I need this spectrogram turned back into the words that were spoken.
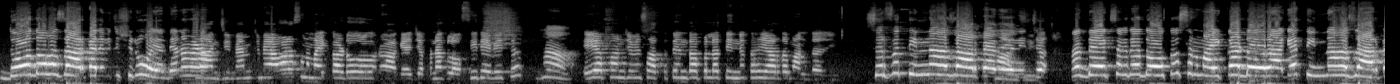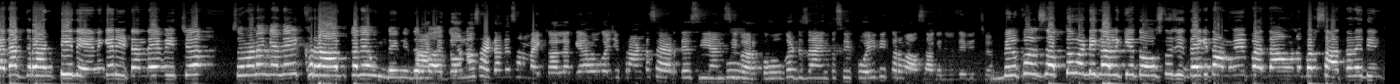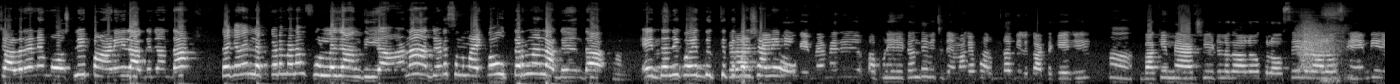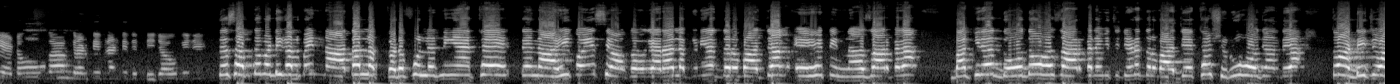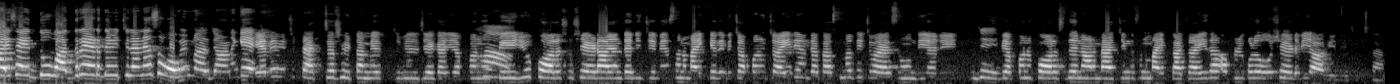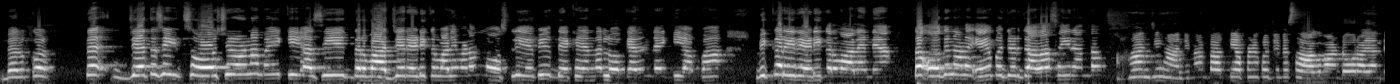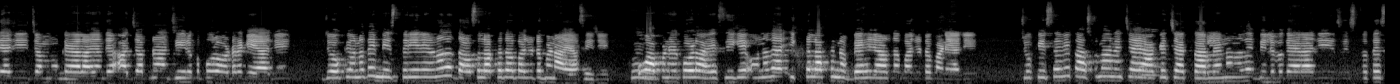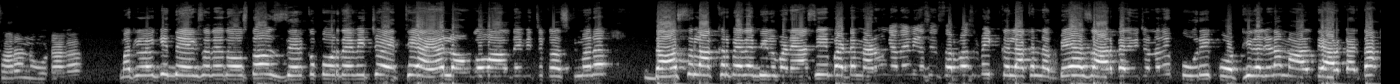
2-2000 ਰੁਪਏ ਦੇ ਵਿੱਚ ਸ਼ੁਰੂ ਹੋ ਜਾਂਦੇ ਆ ਨਾ ਮੈਡਮ? ਹਾਂਜੀ ਮੈਮ ਜਿਵੇਂ ਆਹ ਵਾਲਾ ਸਨਮਾਈਕਾ ਡੋਰ ਆ ਗਿਆ ਜੀ ਆਪਣਾ ਗਲੋਸੀ ਦੇ ਵਿੱਚ। ਹਾਂ। ਇਹ ਆਪਾਂ ਨੂੰ ਜਿਵੇਂ 7 3 ਦਾ ਪਹਿਲਾਂ 3000 ਦਾ ਬਣਦਾ ਜੀ। ਸਿਰਫ 3000 ਰੁਪਏ ਦੇ ਹਾਂਜੀ। ਵਿੱਚ। ਆਹ ਦੇਖ ਸਕਦੇ ਹੋ ਦੋਸਤੋ ਸਰਮਾਈਕਾ ਡੋਰ ਆ ਗਿਆ 3000 ਰੁਪਏ ਦਾ ਗਾਰੰਟੀ ਦੇਣਗੇ ਰਿਟਰਨ ਦੇ ਵਿੱਚ। ਸੋ ਮੈਡਮ ਕਹਿੰਦੇ ਵੀ ਖਰਾਬ ਕਦੇ ਹੁੰਦੇ ਨਹੀਂ ਦਰਵਾਜ਼ੇ। ਦੋਨੋਂ ਸਾਈਡਾਂ ਤੇ ਸਨਮਾਈਕਾ ਲੱਗਿਆ ਹੋਊਗਾ ਜੀ ਫਰੰਟ ਸਾਈਡ ਤੇ ਸੀਐਨਸੀ ਵਰਕ ਹੋਊਗਾ ਡਿਜ਼ਾਈਨ ਤੁਸੀਂ ਕੋਈ ਵੀ ਕਰਵਾ ਸਕਦੇ ਹੋ ਉਹਦੇ ਵਿੱਚ। ਬਿਲਕੁਲ ਸਭ ਤੋਂ ਵੱਡੀ ਗੱਲ ਕੀ ਹੈ ਦੋਸਤੋ ਜਿੱਦਾਂ ਕਿ ਤੁਹਾਨੂੰ ਵੀ ਪਤਾ ਹੁਣ ਬਰਸਾਤਾਂ ਦੇ ਦਿਨ ਚੱਲ ਰਹੇ ਨੇ ਮੋਸਟਲੀ ਪਾਣੀ ਲੱਗ ਜਾਂਦਾ। ਤਾਂ ਕਹਿੰਦੇ ਲੱਕੜ ਮੈਡਮ ਫੁੱਲ ਜਾਂਦੀ ਆ ਹਨਾ? ਜਿਹੜਾ ਸਰਮਾਈਕਾ ਉਹ ਉਤਰਨ ਲੱਗ ਜਾਂਦਾ। ਇਦਾਂ ਦੀ ਕੋਈ ਦਿੱਕਤ ਪਰੇਸ਼ਾਨੀ ਨਹੀਂ? ਹੋਊਗੀ ਮੈਮ ਇਹਦੀ ਆਪਣੀ ਰਿਟਰਨ ਦੇ ਵਿੱਚ ਦੇਵਾਂਗੇ ਫਰਮ ਦਾ ਬਿੱਲ ਕੱਟ ਕੇ ਜੀ। ਹਾਂ। ਬਾਕੀ ਮੈਟ ਸ਼ੀਟ ਲਗਾ ਲਓ ਗਲੋਸੀ ਲਗਾ ਲਓ ਸੇਮ ਹੀ ਰੇਟ ਹੋਊਗਾ ਗਾਰੰਟੀ ਵਾਰੰਟੀ ਦਿੱਤੀ ਜਾਊਗੀ ਜੀ। ਤੇ ਸਭ ਤੋਂ ਵੱਡੀ ਗੱਲ ਬਈ ਨਾ ਤਾਂ ਲੱਕੜ ਫੁੱਲਣੀ ਹੈ ਇੱਥੇ ਤੇ ਨਾ ਹੀ ਕੋਈ ਸਿਉਂਕ ਵਗੈਰਾ ਲੱਗਣੀ ਹੈ ਦਰਵਾਜ਼ਾ ਇਹ 3000 ਰੁਪਏ ਦਾ। ਬਾਕੀ ਦਾ 2-2000 ਰੁਪਏ ਦੇ ਵਿੱਚ ਜਿਹੜੇ ਦਰਵਾਜ਼ੇ ਇੱਥੇ ਸ਼ੁਰੂ ਹੋ ਜਾਂਦੇ ਆ ਤੁਹਾਡੀ ਚੁਆਇਸ ਹੈ ਇਦੋਂ ਵੱਧ ਰੇਟ ਦੇ ਵਿੱਚ ਲੈਣੇ ਸੋ ਉਹ ਵੀ ਮਿਲ ਜਾਣਗੇ। ਇਹਦੇ ਵਿੱਚ ਟੈਕਸਚਰ ਸ਼ੀਟਾਂ ਮਿਲ ਮਿਲ ਜੇਗਾ ਜੀ ਆਪਾਂ ਨੂੰ ਹਾਂ। ਪੀਯੂ ਪਾਲਿਸ਼ ਸ਼ੇਡ ਆ ਜਾਂਦੇ ਨੇ ਜਿਵੇਂ ਸਨਮਾਈਕੇ ਦੇ ਵਿੱਚ ਆਪਾਂ ਨੂੰ ਚਾਹੀਦੇ ਹੁੰਦੇ ਕਸਟਮਰ ਦੀ ਚੁਆਇਸ ਹੁੰਦੀ ਆ ਜੀ। ਜੀ। ਵੀ ਆਪਾਂ ਨੂੰ ਪਾਲਿਸ਼ ਦੇ ਨਾਲ ਮੈਚਿੰਗ ਸਨਮਾਈਕਾ ਚਾਹੀਦਾ ਆਪਣੇ ਕੋਲ ਉਹ ਸ਼ੇਡ ਵੀ ਆ ਗਏ ਨੇ ਜੀ ਇਸ time। ਬਿਲਕੁਲ। ਤੇ ਜੇ ਤੁਸੀਂ ਸੋਚ ਰਹੇ ਹੋ ਨਾ ਬਈ ਕਿ ਅਸੀਂ ਦਰਵਾਜ਼ੇ ਰੈਡੀ ਕਰਵਾ ਲਈ ਮੈਡਮ ਮੋਸਟਲੀ ਇਹ ਵੀ ਦੇਖਿਆ ਜਾਂਦਾ ਲੋਕ ਕਹਿ ਦਿੰਦੇ ਆ ਕਿ ਆਪਾਂ ਵੀ ਘਰੀ ਰੈਡੀ ਕਰਵਾ ਲੈਂਦੇ ਆ। ਤਾਂ ਉਹਦੇ ਨਾਲ ਇਹ ਬਜਟ ਜ਼ਿਆਦਾ ਸਹੀ ਰਹਿੰਦਾ? ਹਾਂਜੀ ਹਾਂਜੀ ਮੈਂ ਬਾਕੀ ਆਪਣੇ ਕੋਲ ਜਿਵੇਂ ਸਾਗਵਾਨ ਡੋਰ ਆ ਜਾਂਦੇ ਆ ਜੀ ਜੰਮੂ ਕੈਲ ਆ ਜਾਂਦੇ ਆ ਅੱਜ ਆਪਣਾ ਜੀਰਕਪੁਰ ਆਰਡਰ ਗਿਆ ਜੀ ਜੋ ਕਿ ਉਹਨਾਂ ਦੇ ਮਿਸਤਰੀ ਨੇ ਉਹਨਾਂ ਦਾ 10 ਲੱਖ ਦਾ ਬਜਟ ਬਣਾਇਆ ਸੀ ਜੀ। ਉਹ ਆਪਣੇ ਕੋਲ ਆਏ ਸੀਗੇ ਉਹਨਾਂ ਦਾ 1 ਲੱਖ 90 ਹਜ਼ਾਰ ਦਾ ਬਜਟ ਬਣਿਆ ਜੀ। ਜੋ ਕਿਸੇ ਵੀ ਕਸਟਮਰ ਨੇ ਚਾਹੇ ਆ ਕੇ ਚੈੱਕ ਕਰ ਲੈਣ ਉਹਨਾਂ ਦੇ ਬਿੱਲ ਵਗੈਰਾ ਜੀ ਰਿਸਿਪਟ ਤੇ ਸਾਰਾ ਨੋਟ ਆਗਾ ਮਤਲਬ ਕਿ ਦੇਖ ਸਕਦੇ ਹੋ ਦੋਸਤੋ ਜ਼ਿਰਕਪੁਰ ਦੇ ਵਿੱਚ ਇੱਥੇ ਆਇਆ ਲੌਂਗੋਵਾਲ ਦੇ ਵਿੱਚ ਕਸਟਮਰ 10 ਲੱਖ ਰੁਪਏ ਦਾ ਬਿੱਲ ਬਣਿਆ ਸੀ ਬਟ ਮੈਡਮ ਕਹਿੰਦੇ ਵੀ ਅਸੀਂ ਸਿਰਫ ਸਿਰਫ 1 ਲੱਖ 90 ਹਜ਼ਾਰ ਰੁਪਏ ਦੇ ਵਿੱਚ ਉਹਨਾਂ ਦੀ ਪੂਰੀ ਕੋਠੀ ਦਾ ਜਿਹੜਾ ਮਾਲ ਤਿਆਰ ਕਰਤਾ।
